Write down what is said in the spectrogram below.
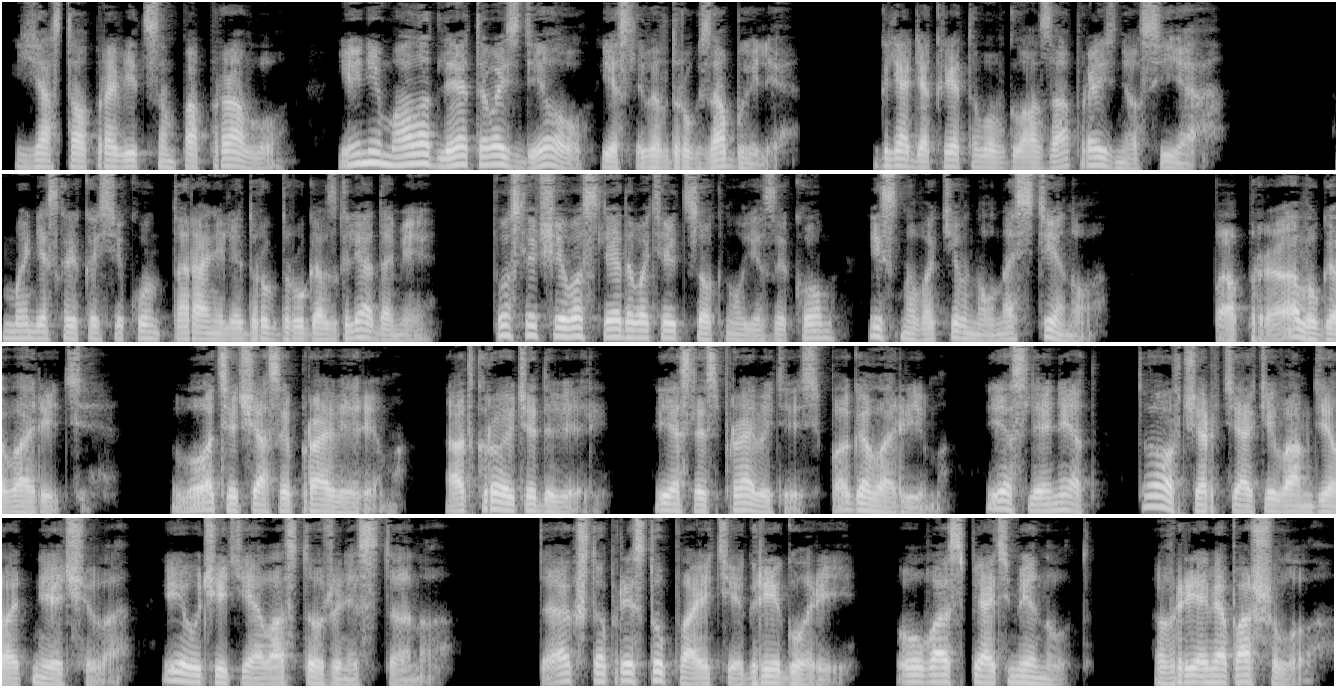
«Я стал провидцем по праву, и немало для этого сделал, если вы вдруг забыли», — глядя Кретову в глаза, произнес я. Мы несколько секунд таранили друг друга взглядами, после чего следователь цокнул языком и снова кивнул на стену. «По праву говорите. Вот сейчас и проверим. Откройте дверь. Если справитесь, поговорим. Если нет, то в чертяке вам делать нечего, и учить я вас тоже не стану. Так что приступайте, Григорий. У вас пять минут. Время пошло».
